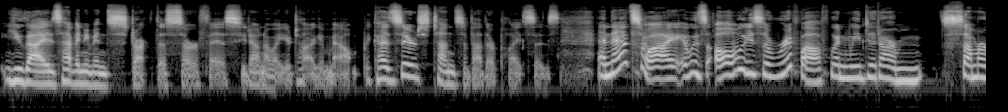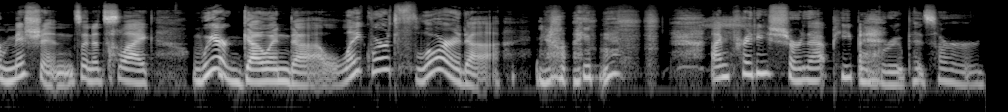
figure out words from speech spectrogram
you guys haven't even struck the surface you don't know what you're talking about because there's tons of other places and that's why it was always a ripoff when we did our summer missions and it's like we're going to Lake Worth, Florida. I'm pretty sure that people group has heard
